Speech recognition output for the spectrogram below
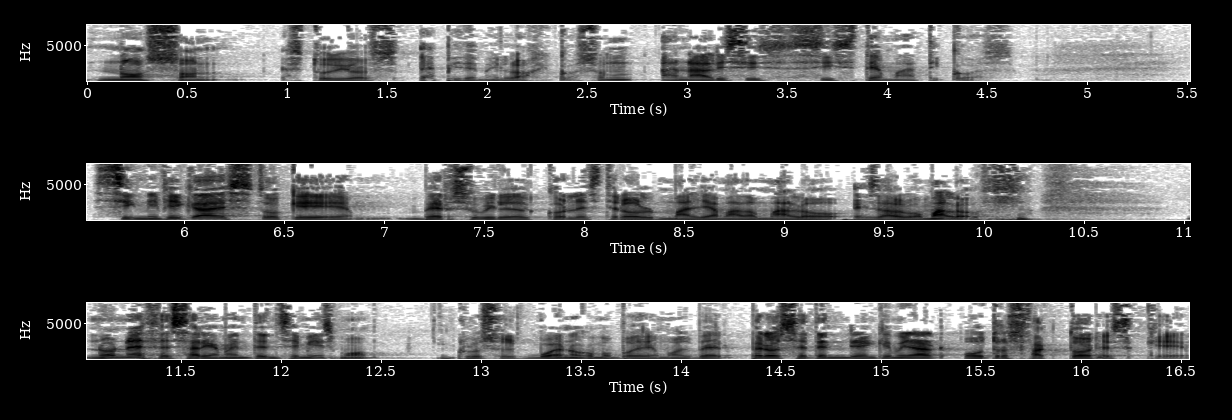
no son estudios epidemiológicos, son análisis sistemáticos. ¿Significa esto que ver subir el colesterol mal llamado malo es algo malo? no necesariamente en sí mismo, incluso es bueno como podríamos ver, pero se tendrían que mirar otros factores que,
